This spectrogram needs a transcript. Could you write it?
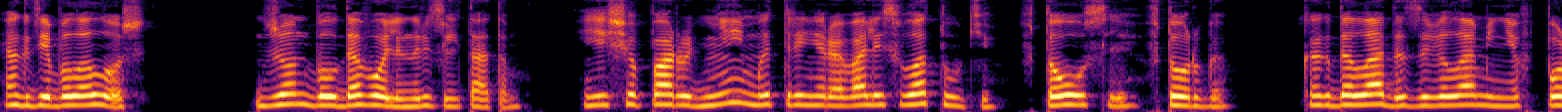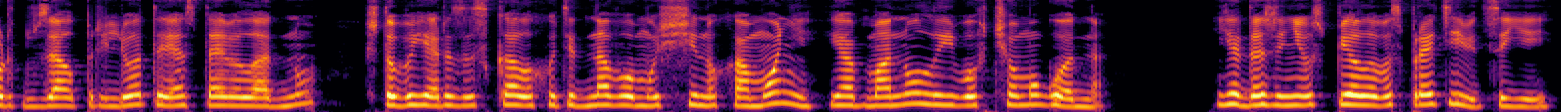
а где была ложь. Джон был доволен результатом. Еще пару дней мы тренировались в Латуке, в Тоусле, в Торго, когда Лада завела меня в порт в зал прилета и оставила одну, чтобы я разыскала хоть одного мужчину Хамони и обманула его в чем угодно. Я даже не успела воспротивиться ей.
